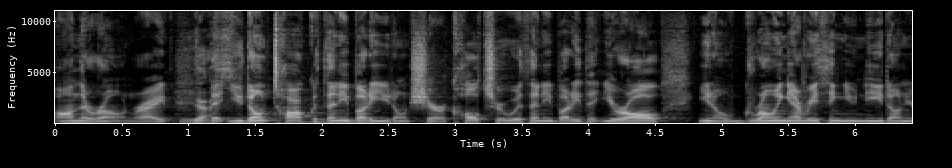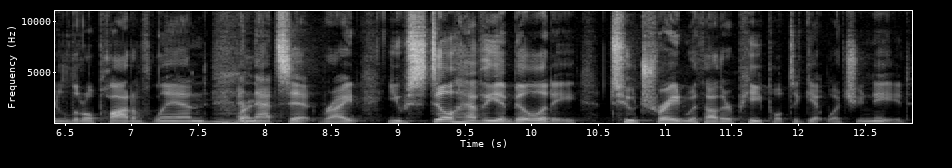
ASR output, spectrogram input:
on their own, right? Yes. That you don't talk with anybody, you don't share a culture with anybody, that you're all, you know, growing everything you need on your little plot of land, and Right. that's it, right? You still have the ability to trade with other people to get what you need.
